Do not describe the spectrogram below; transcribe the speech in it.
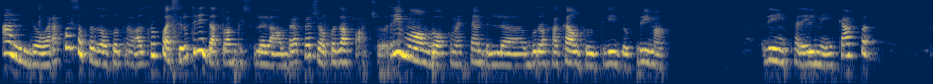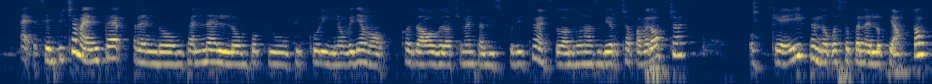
Allora, questo prodotto tra l'altro può essere utilizzato anche sulle labbra, perciò cosa faccio? Rimuovo come sempre il burro cacao che utilizzo prima di iniziare il make up e semplicemente prendo un pennello un po' più piccolino, vediamo cosa ho velocemente a disposizione, sto dando una sbirciata veloce, ok, prendo questo pennello piatto,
